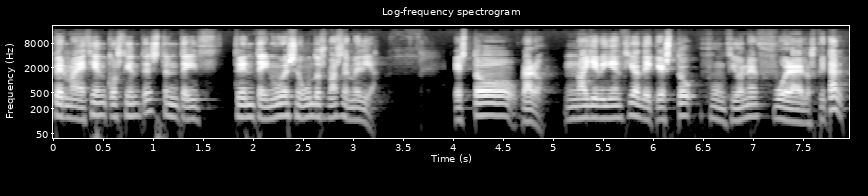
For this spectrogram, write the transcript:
permanecían conscientes 39 segundos más de media. Esto, claro, no hay evidencia de que esto funcione fuera del hospital.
